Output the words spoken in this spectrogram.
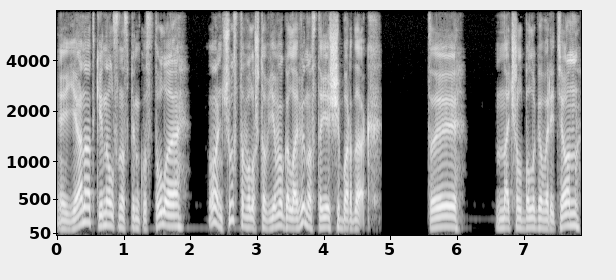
Ян откинулся на спинку стула. Он чувствовал, что в его голове настоящий бардак. «Ты...» — начал было говорить он.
